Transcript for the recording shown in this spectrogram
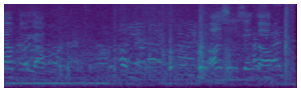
可以啊。好，是先走。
